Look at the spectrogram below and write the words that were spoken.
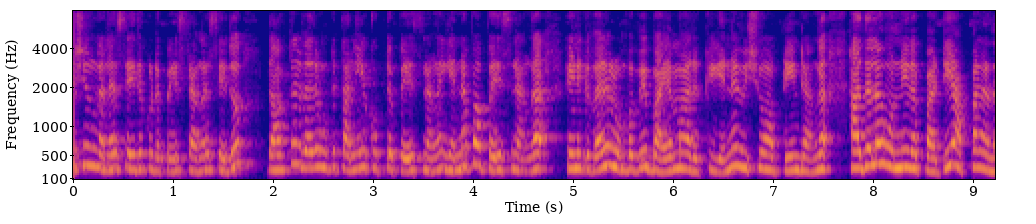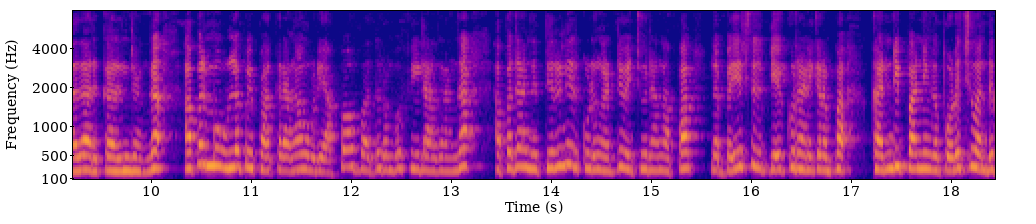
விஷயங்கள்லாம் சேது கூட பேசுகிறாங்க சேது டாக்டர் வேற உங்கள்கிட்ட தனியாக கூப்பிட்டு பேசுனாங்க. என்னப்பா பேசுனாங்க? எனக்கு வேற ரொம்பவே பயமாக இருக்குது என்ன விஷயம் அப்படின்றாங்க. அதெல்லாம் ஒன்றும் இல்லை பாட்டி. அப்பா நல்லா தான் இருக்காருன்றாங்க. அப்புறமா உள்ளே போய் பார்க்குறாங்க அவங்களுடைய அப்பாவை பார்த்து ரொம்ப ஃபீல் ஆகுறாங்க. அப்போ தான் அந்த திருநீர் கொடுங்கன்ட்டு வச்சு விட்றாங்க. அப்பா நான் பேசுறது கேட்கணும்னு நினைக்கிறேன்ப்பா. கண்டிப்பாக நீங்கள் பொழைச்சி வந்து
